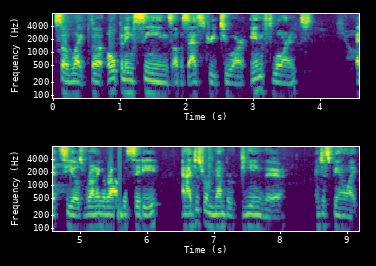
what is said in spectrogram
so like the opening scenes of Assassin's Creed 2 are in Florence. Yo. Ezio's running around the city, and I just remember being there and just being like,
